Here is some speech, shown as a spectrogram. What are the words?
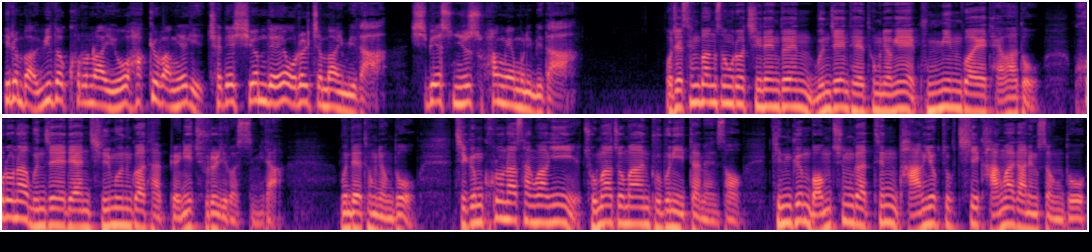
이른바 위드 코로나 이후 학교 방역이 최대 시험대에 오를 전망입니다. CBS 뉴스 황명문입니다. 어제 생방송으로 진행된 문재인 대통령의 국민과의 대화도 코로나 문제에 대한 질문과 답변이 줄을 이뤘습니다. 문 대통령도 지금 코로나 상황이 조마조마한 부분이 있다면서 긴급 멈춤 같은 방역 조치 강화 가능성도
